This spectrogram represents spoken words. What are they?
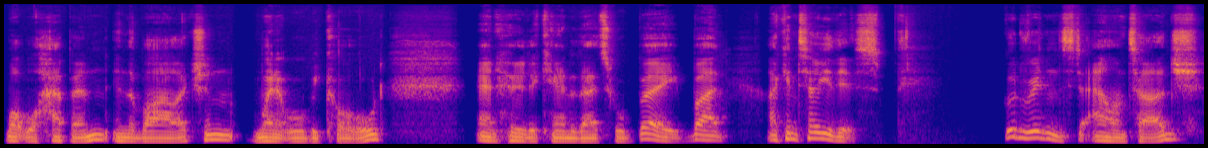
what will happen in the by election, when it will be called, and who the candidates will be. But I can tell you this Good riddance to Alan Tudge.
